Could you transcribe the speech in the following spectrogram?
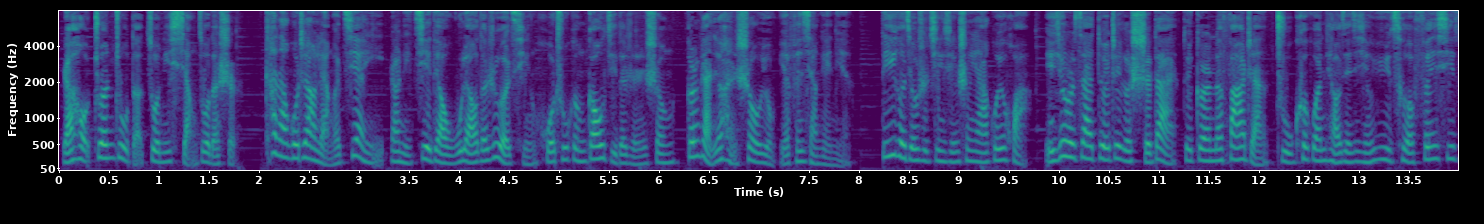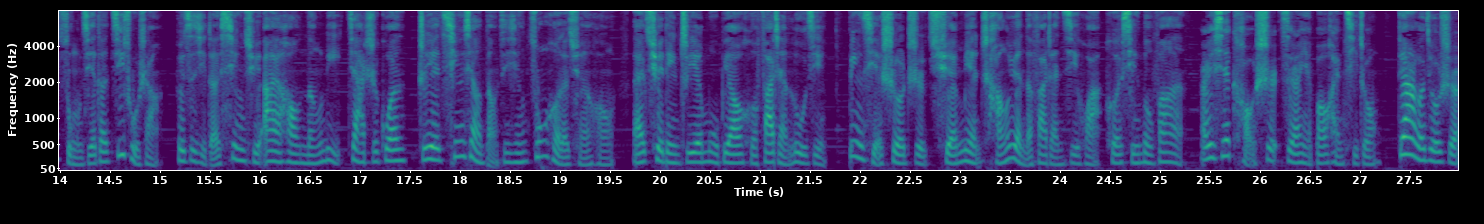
然后专注的做你想做的事儿。看到过这样两个建议，让你戒掉无聊的热情，活出更高级的人生，个人感觉很受用，也分享给您。第一个就是进行生涯规划，也就是在对这个时代、对个人的发展主客观条件进行预测、分析、总结的基础上，对自己的兴趣爱好、能力、价值观、职业倾向等进行综合的权衡，来确定职业目标和发展路径，并且设置全面长远的发展计划和行动方案。而一些考试自然也包含其中。第二个就是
